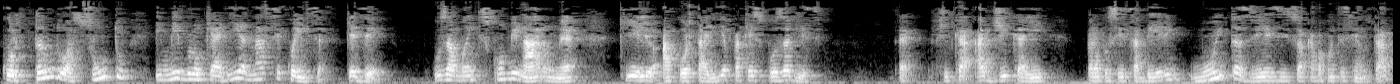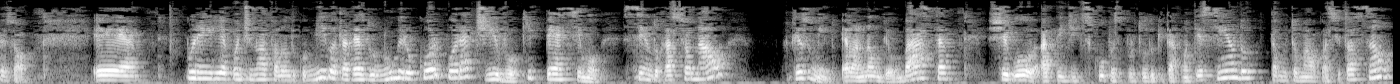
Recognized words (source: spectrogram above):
cortando o assunto e me bloquearia na sequência. Quer dizer, os amantes combinaram, né, que ele a cortaria para que a esposa visse. É, fica a dica aí para vocês saberem, muitas vezes isso acaba acontecendo, tá, pessoal? É, porém, ele ia continuar falando comigo através do número corporativo, que péssimo, sendo racional. Resumindo, ela não deu basta, chegou a pedir desculpas por tudo que está acontecendo, está muito mal com a situação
